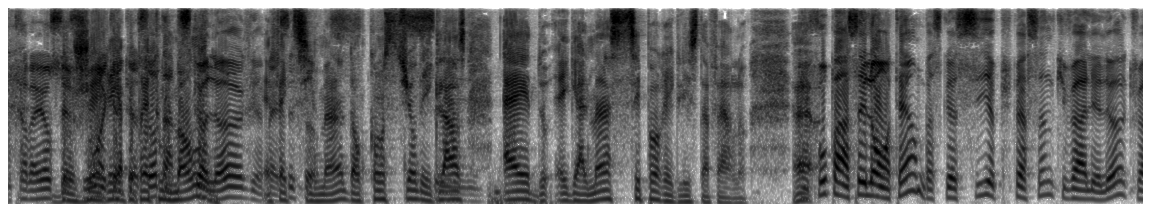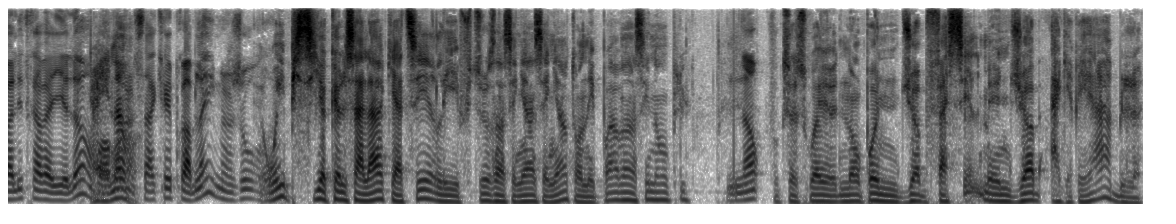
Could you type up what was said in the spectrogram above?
Un travailleur de gérer à peu près sorte, tout le monde. psychologue, ben, Effectivement, donc constitution des classes aide également, c'est pas réglé cette affaire-là. Euh, Il faut penser long terme parce que s'il n'y a plus personne qui veut aller là, qui veut aller travailler là, on Ben va avoir non. un sacré problème oui, puis s'il y a que le salaire qui attire les futurs enseignants enseignantes, on n'est pas avancé non plus. Non. faut que ce soit euh, non pas une job facile, mais une job agréable.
